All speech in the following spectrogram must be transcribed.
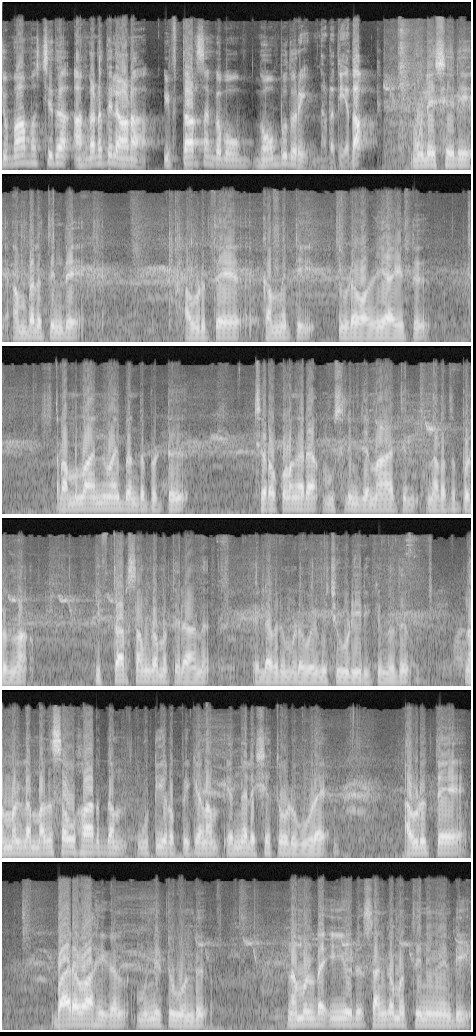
ജുമാ മസ്ജിദ് അങ്കണത്തിലാണ് ഇഫ്താർ സംഗമവും നോമ്പുതുറയും നടത്തിയത്. മൂലേശ്ശേരി അമ്പലത്തിന്റെ അവിടുത്തെ കമ്മിറ്റി ഇവിടെ വകയായിട്ട് റമദാനുമായി ബന്ധപ്പെട്ട് ചിറക്കുളങ്ങര മുസ്ലിം ജമാഅത്തിൽ നടത്തപ്പെടുന്ന ഇഫ്താർ സംഗമത്തിലാണ് എല്ലാവരും ഇവിടെ ഒരുമിച്ച് കൂടിയിരിക്കുന്നത്. നമ്മളുടെ മതസൗഹാർദ്ദം ഊട്ടിയുറപ്പിക്കണം എന്ന ലക്ഷ്യത്തോടുകൂടെ അവിടുത്തെ ഭാരവാഹികൾ മുന്നിട്ടുകൊണ്ട് നമ്മളുടെ ഈ ഒരു സംഗമത്തിന് വേണ്ടി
